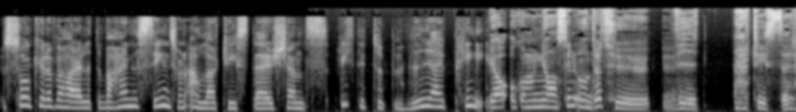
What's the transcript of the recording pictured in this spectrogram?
Så kul att få höra lite behind the scenes från alla artister. Känns riktigt typ VIP. Ja, och om ni någonsin undrat hur vi artister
